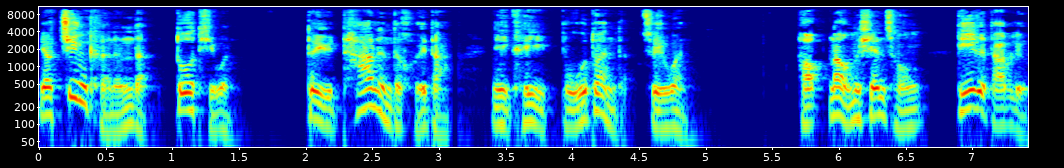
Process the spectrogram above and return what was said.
要尽可能的多提问。对于他人的回答，你可以不断的追问。好，那我们先从第一个 W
